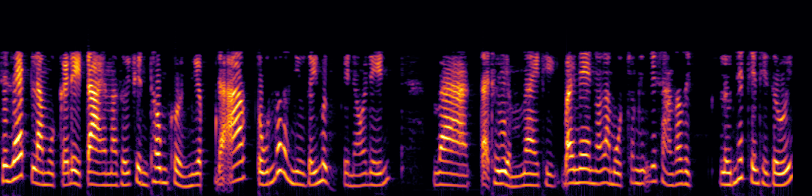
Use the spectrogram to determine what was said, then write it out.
CZ là một cái đề tài mà giới truyền thông khởi nghiệp đã tốn rất là nhiều giấy mực để nói đến. Và tại thời điểm này thì Binance nó là một trong những cái sàn giao dịch lớn nhất trên thế giới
